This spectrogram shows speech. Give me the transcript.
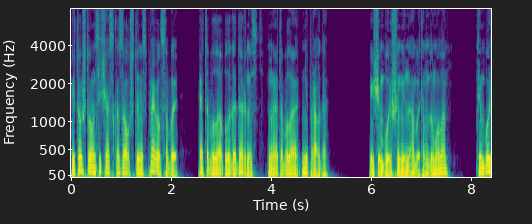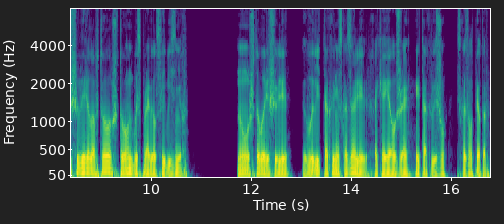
И то, что он сейчас сказал, что не справился бы, это была благодарность, но это была неправда. И чем больше Мина об этом думала, тем больше верила в то, что он бы справился и без них. «Ну, что вы решили? Вы ведь так и не сказали, хотя я уже и так вижу», — сказал Петр.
